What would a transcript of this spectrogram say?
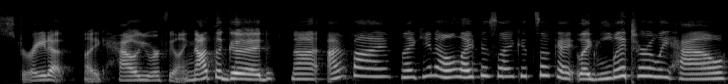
straight up like how you were feeling. Not the good not i'm fine like you know life is like it's okay. Like literally how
